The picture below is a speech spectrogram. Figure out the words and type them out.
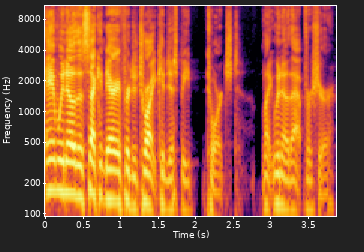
And we know the secondary for Detroit could just be torched. Like we know that for sure.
